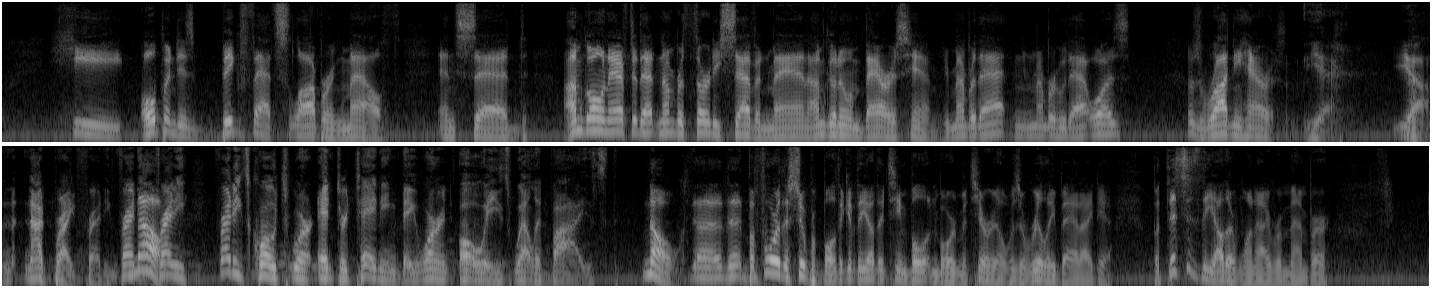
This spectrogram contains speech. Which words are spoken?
he opened his big fat slobbering mouth and said, I'm going after that number 37, man. I'm going to embarrass him. You remember that? And you remember who that was? It was Rodney Harrison. Yeah. Yeah. N- not bright, Freddie. Freddie, No. Freddie. Freddie's quotes were entertaining. They weren't always well advised. No, the, the, before the Super Bowl, to give the other team bulletin board material was a really bad idea. But this is the other one I remember.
